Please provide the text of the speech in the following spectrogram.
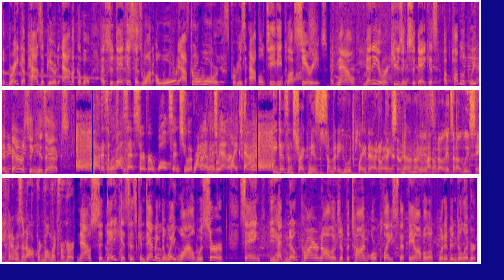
The breakup has appeared amicable as Sudeikis has won award after award for his Apple TV Plus series. But now, many are accusing Sudeikis of publicly embarrassing his ex. How does a process server waltz into a private event like that? He doesn't strike me as somebody who would play that I don't way. think so. No, no, no. It's, I don't an, it's an ugly scene. But it was an awkward moment for her. Now Sudeikis is condemning the way Wilde was served, saying he had no prior knowledge of the time or place that the envelope would have been delivered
